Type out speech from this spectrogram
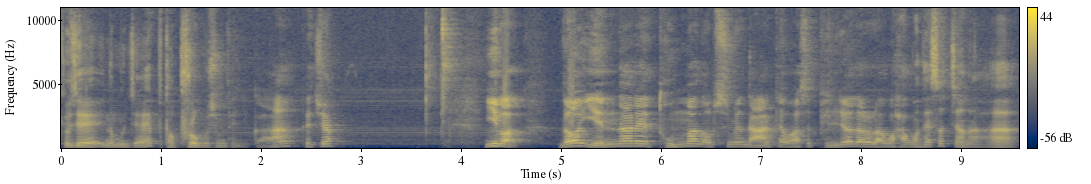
교재에 있는 문제 더 풀어 보시면 되니까 됐죠? 2번 너 옛날에 돈만 없으면 나한테 와서 빌려달라고 하곤 했었잖아.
